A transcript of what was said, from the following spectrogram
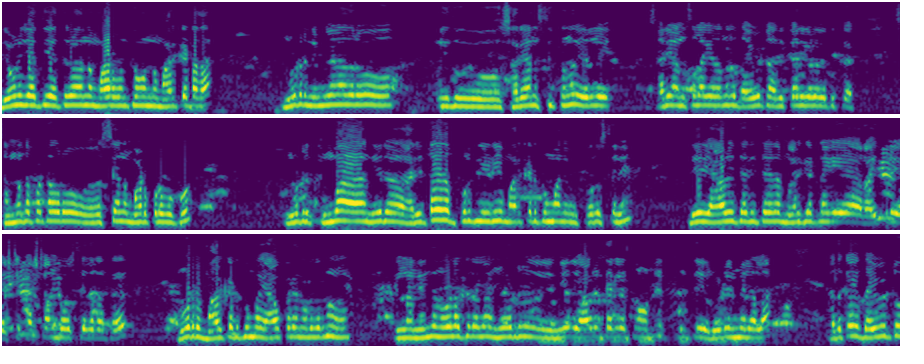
ದೇವಣಿ ಜಾತಿ ಎತ್ತುಗಳನ್ನು ಮಾರುವಂತ ಒಂದು ಮಾರ್ಕೆಟ್ ಅದ. ನೋಡ್ರಿ ನಿಮ್ಗೇನಾದರೂ ಇದು ಸರಿ ಅನಿಸ್ತಿತ್ತಂದ್ರೆ ಇರಲಿ. ಸರಿ ಅನಿಸಲಾಗಿದೆ ಅಂದ್ರೆ ದಯವಿಟ್ಟು ಅಧಿಕಾರಿಗಳು ಇದಕ್ಕೆ ಸಂಬಂಧಪಟ್ಟವರು ವ್ಯವಸ್ಥೆಯನ್ನು ಮಾಡಿಕೊಡ್ಬೇಕು. ನೋಡ್ರಿ ತುಂಬಾ ನೀರು ಹರಿತಾ ಇದೆ, ಪೂರ್ತಿ ಇಡೀ ಮಾರ್ಕೆಟ್ ತುಂಬ ನಿಮ್ಗೆ ತೋರಿಸ್ತೀನಿ. ನೀರು ಯಾವ ರೀತಿ ಹರಿತಾ ಇದೆ, ಮಾರ್ಕೆಟ್ನಾಗೆ ರೈತರು ಎಷ್ಟು ಕಷ್ಟ ಅನುಭವಿಸ್ತಿದ್ದಾರೆ ಅಂತ ನೋಡ್ರಿ ಮಾರ್ಕೆಟ್ ತುಂಬ ಯಾವ ಕಡೆ ನೋಡಿದ್ರು ಇಲ್ಲ ನಿಂದ ನೋಡತ್ತಿರಲ್ಲ ನೋಡ್ರಿ ನೀರು ಯಾವ ರೀತಿ ಹರಿಯತ್ತೆ ನೋಡ್ರಿ ಪೂರ್ತಿ ರೋಡಿನ ಮೇಲೆಲ್ಲ. ಅದಕ್ಕಾಗಿ ದಯವಿಟ್ಟು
